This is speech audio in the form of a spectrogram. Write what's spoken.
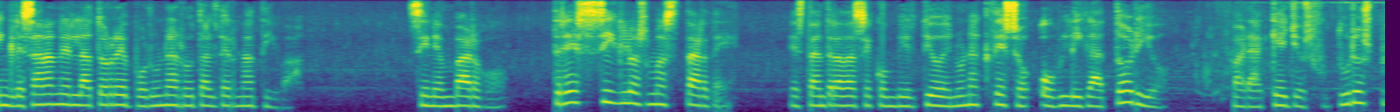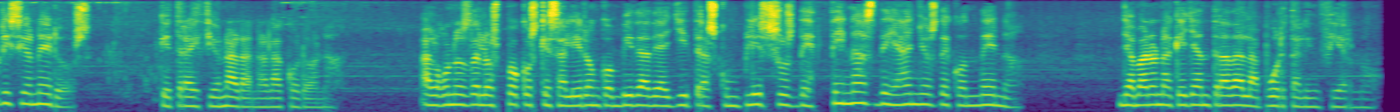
ingresaran en la torre por una ruta alternativa. Sin embargo, tres siglos más tarde, esta entrada se convirtió en un acceso obligatorio para aquellos futuros prisioneros que traicionaran a la corona. Algunos de los pocos que salieron con vida de allí tras cumplir sus decenas de años de condena llamaron aquella entrada la puerta al infierno.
